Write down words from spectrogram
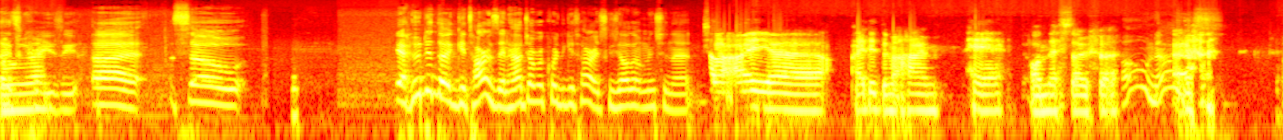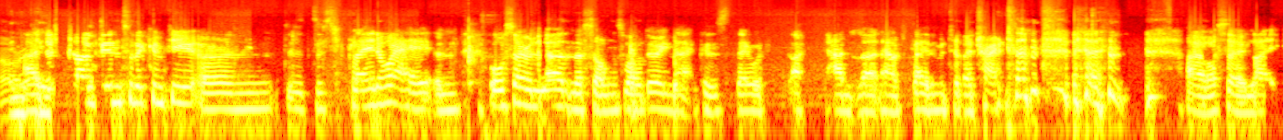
That's crazy. Uh, so yeah, who did the guitars then? How'd y'all record the guitars? Because y'all don't mention that. so I uh, I did them at home here on this sofa. Oh, nice. All And right. I just plugged into the computer and just, played away, and also learned the songs while doing that because they were I hadn't learned how to play them until I tracked them. I also like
